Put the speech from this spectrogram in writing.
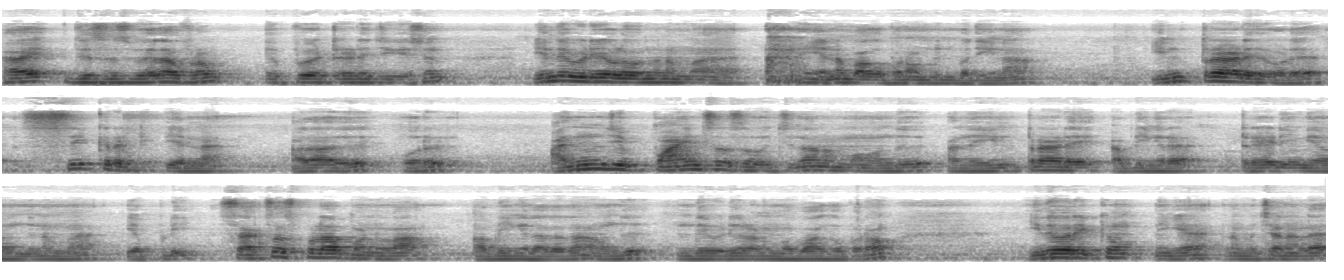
Hi this is Veda from எப்போ ட்ரேட் எஜுகேஷன் இந்த வீடியோவில் வந்து நம்ம என்ன பார்க்க போகிறோம் அப்படின்னு பார்த்தீங்கன்னா இன்ட்ராடேயோட சீக்ரெட் என்ன? அதாவது ஒரு அஞ்சு பாயிண்ட்ஸஸை வச்சு தான் நம்ம வந்து அந்த இன்ட்ராடே அப்படிங்கிற ட்ரேடிங்கை வந்து நம்ம எப்படி சக்ஸஸ்ஃபுல்லாக பண்ணலாம் அப்படிங்கிறத தான் வந்து இந்த வீடியோவில் நம்ம பார்க்க போகிறோம் இது வரைக்கும் நீங்கள் நம்ம சேனலை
